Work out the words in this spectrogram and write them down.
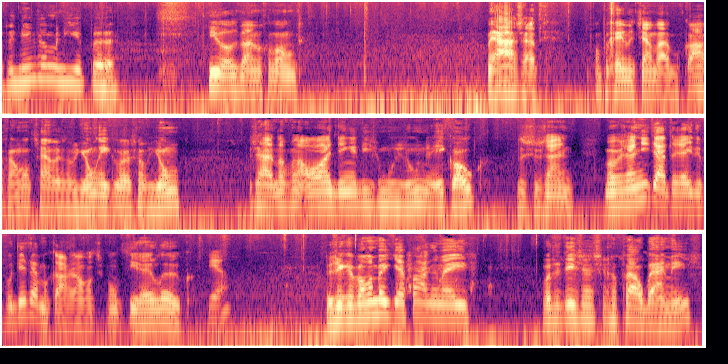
vriendin van me die eh, hier wel eens bij me gewoond. Maar ja, ze had Op een gegeven moment zijn we uit elkaar gegaan, want zij was nog jong, ik was nog jong. Ze hadden nog van allerlei dingen die ze moesten doen, en ik ook. Dus we zijn, maar we zijn niet uit de reden voor dit uit elkaar gegaan, want ze vond het hier heel leuk. Ja? Dus ik heb wel een beetje ervaring mee wat het is als er een vrouw bij me is.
